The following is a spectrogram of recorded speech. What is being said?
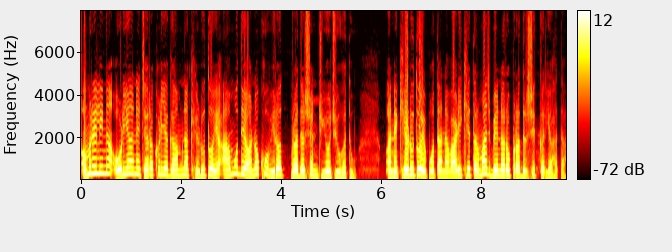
અમરેલીના ઓળિયા અને ચરખડિયા ગામના ખેડૂતોએ આ મુદ્દે અનોખું વિરોધ પ્રદર્શન યોજ્યું હતું અને ખેડૂતોએ પોતાના વાડી ખેતરમાં જ બેનરો પ્રદર્શિત કર્યા હતા.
